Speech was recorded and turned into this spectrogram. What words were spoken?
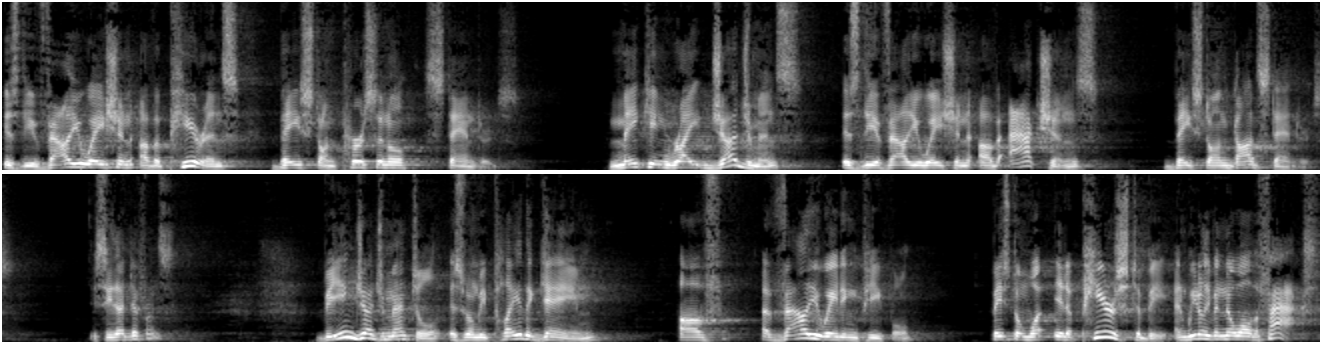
is the evaluation of appearance based on personal standards. Making right judgments is the evaluation of actions based on God's standards. You see that difference? Being judgmental is when we play the game of evaluating people based on what it appears to be, and we don't even know all the facts.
